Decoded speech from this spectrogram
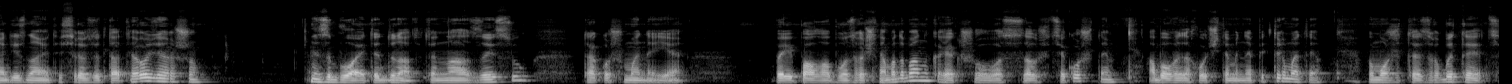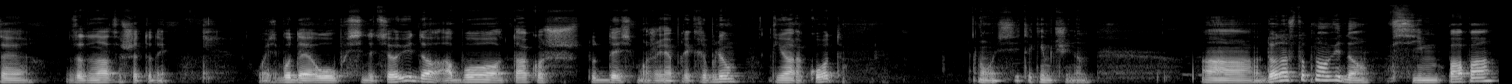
Дізнаєтесь результати розіграшу. Не забувайте донатити на ЗСУ. Також в мене є PayPal або зручна монобанка. Якщо у вас залишаться кошти, або ви захочете мене підтримати, ви можете зробити це задонативши туди. Ось буде у описі до цього відео, або також тут десь може я прикріплю QR-код. Ось і таким чином. А, до наступного відео. Всім па-па!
